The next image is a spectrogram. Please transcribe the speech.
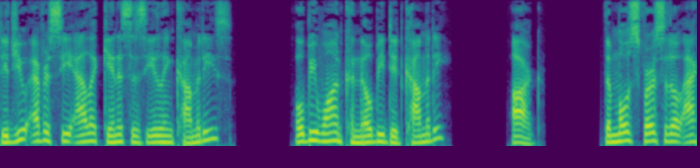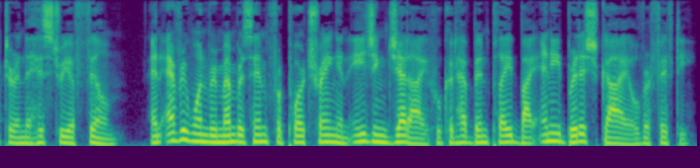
did you ever see Alec Guinness's Ealing comedies? Obi Wan Kenobi did comedy? Arg. The most versatile actor in the history of film, and everyone remembers him for portraying an aging Jedi who could have been played by any British guy over 50.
